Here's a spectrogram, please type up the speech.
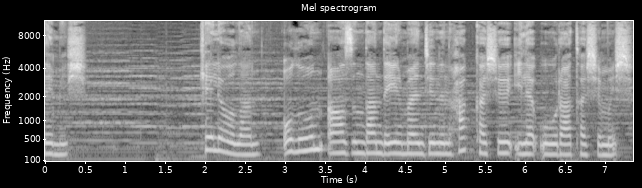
demiş. Keloğlan oluğun ağzından değirmencinin hak kaşığı ile uğra taşımış.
